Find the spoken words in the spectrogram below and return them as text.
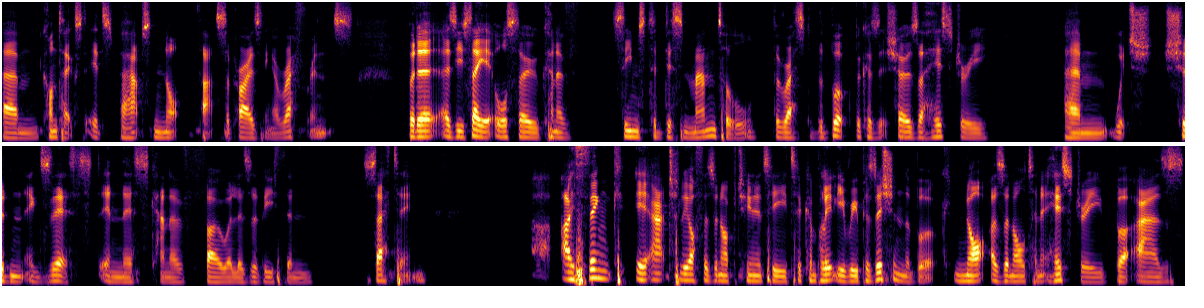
um, context, it's perhaps not that surprising a reference. But uh, as you say, it also kind of seems to dismantle the rest of the book because it shows a history um, which shouldn't exist in this kind of faux Elizabethan setting. I think it actually offers an opportunity to completely reposition the book, not as an alternate history, but as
